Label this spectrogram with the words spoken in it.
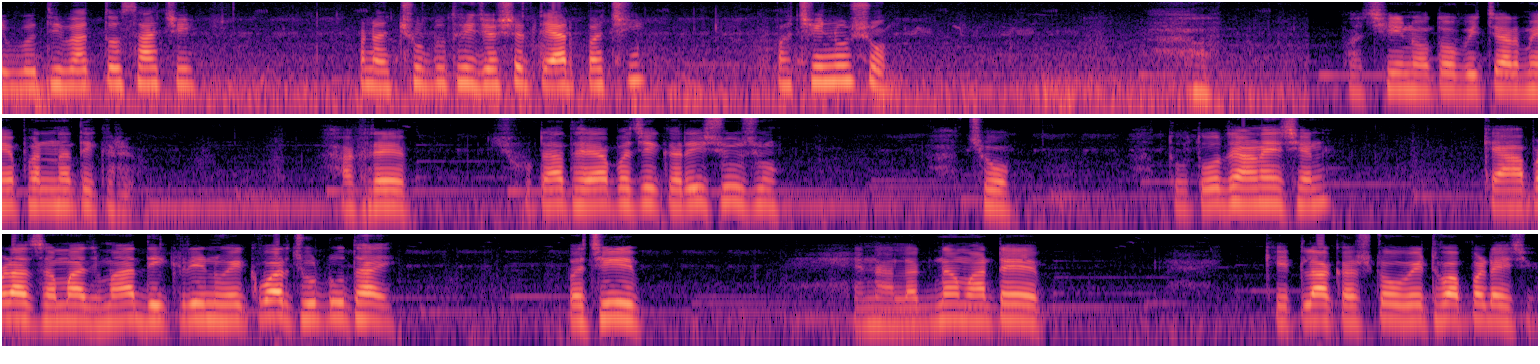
એ બધી વાત તો સાચી. પણ આ છૂટું થઈ જશે ત્યાર પછી. પછીનું શું? પછીનો તો વિચાર મેં પણ નથી કર્યો. આખરે છૂટા થયા પછી કરીશું શું? જો, તું તો જાણે છે ને કે આપણા સમાજમાં દીકરીનું એકવાર છૂટું થાય, પછી એના લગ્ન માટે કેટલા કષ્ટો વેઠવા પડે છે.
